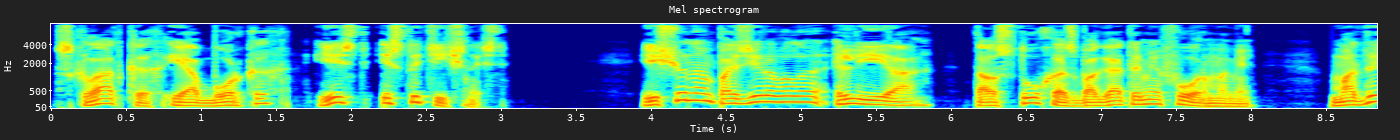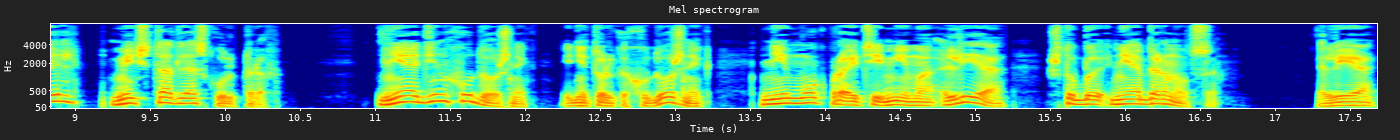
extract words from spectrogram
«В складках и оборках есть эстетичность». Еще нам позировала Лиа, толстуха с богатыми формами. Модель — мечта для скульпторов. Ни один художник, и не только художник, не мог пройти мимо Лиа, чтобы не обернуться. Лиа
